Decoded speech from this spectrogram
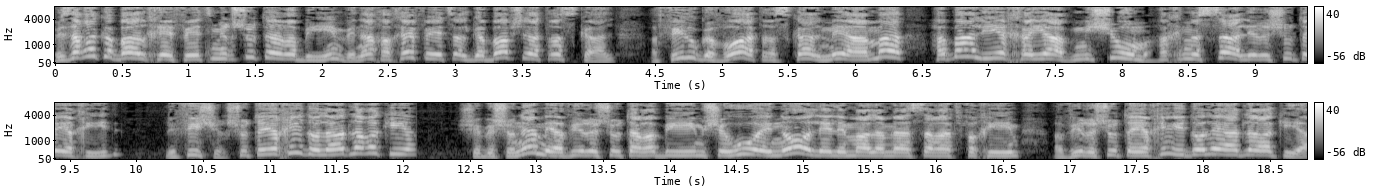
וזרק הבעל חפץ מרשות הרבים, ונח החפץ על גביו של התרסקל. אפילו גבוה התרסקל מאה אמה, הבעל יהיה חייב משום הכנסה לרשות היחיד, לפי שרשות היחיד עולה עד לרקיע. שבשונה מאוויר רשות הרבים, שהוא אינו עולה למעלה מעשרה טפחים, אוויר רשות היחיד עולה עד לרקיע.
